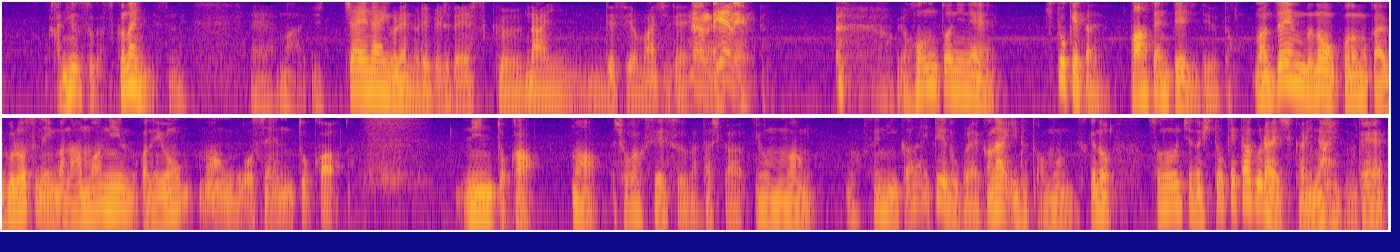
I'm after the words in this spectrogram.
加入数が少ないんですよね。えー、まあ言っちゃえないぐらいのレベルで少ないんですよマジで。なんでやねん 本当にね一桁ですパーセンテージで言うと。まあ全部の子供会グロスで今何万人いるのかね？4万5千とか人とかまあ小学生数が確か4万6千人いかない程度ぐらいかないると思うんですけどそのうちの1桁ぐらいしかいないので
